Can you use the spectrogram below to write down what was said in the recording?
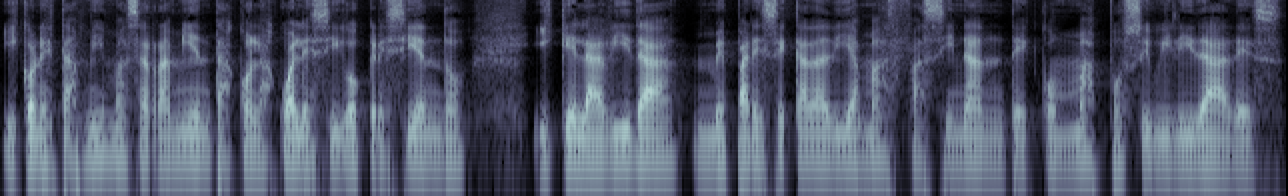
Y con estas mismas herramientas con las cuales sigo creciendo y que la vida me parece cada día más fascinante, con más posibilidades,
